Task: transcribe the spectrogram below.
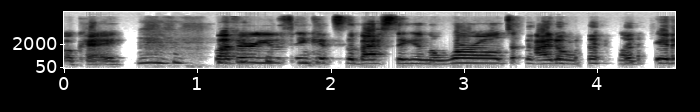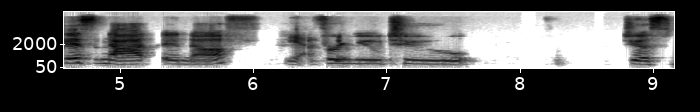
okay whether you think it's the best thing in the world i don't like it is not enough yeah. for you to just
